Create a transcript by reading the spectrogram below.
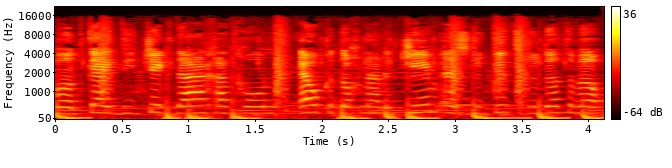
Want kijk, die chick daar gaat gewoon elke dag naar de gym en ze doet dit, ze doet dat, terwijl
